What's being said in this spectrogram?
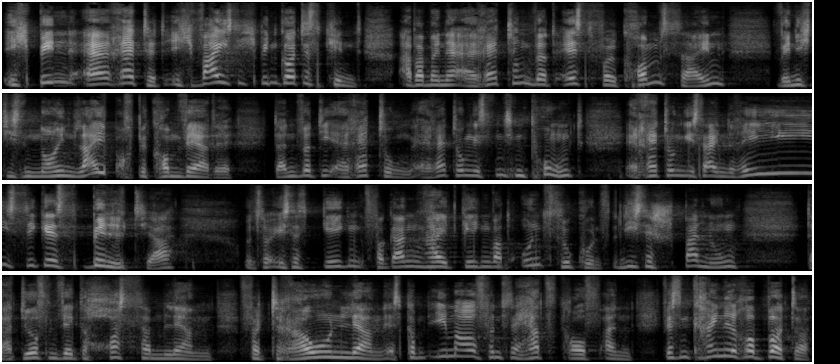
Ich bin errettet. Ich weiß, ich bin Gottes Kind. Aber meine Errettung wird erst vollkommen sein, wenn ich diesen neuen Leib auch bekommen werde. Dann wird die Errettung. Errettung ist nicht ein Punkt. Errettung ist ein riesiges Bild. Ja? Und so ist es gegen Vergangenheit, Gegenwart und Zukunft. Und diese Spannung, da dürfen wir Gehorsam lernen, Vertrauen lernen. Es kommt immer auf unser Herz drauf an. Wir sind keine Roboter.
